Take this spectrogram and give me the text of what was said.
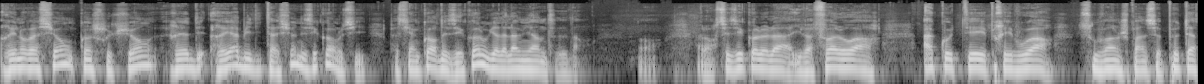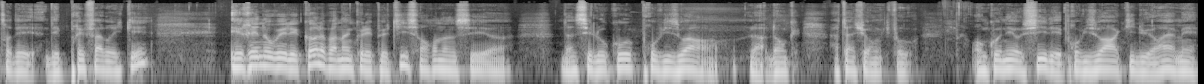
rénovation, construction, réhabilitation des écoles aussi. Parce qu'il y a encore des écoles où il y a de l'amiante dedans. Alors ces écoles-là, il va falloir à côté prévoir, souvent je pense peut-être des, préfabriqués, et rénover l'école pendant que les petits seront dans ces, euh, locaux provisoires. Là. Donc attention, il faut, on connaît aussi les provisoires qui durent, hein, mais,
